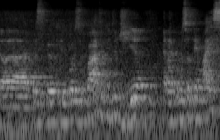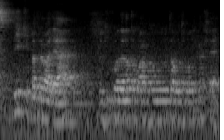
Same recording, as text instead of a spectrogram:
Ela percebeu que depois do quarto, quinto dia, ela começou a ter mais pique para trabalhar do que quando ela tomava estava tomando café.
